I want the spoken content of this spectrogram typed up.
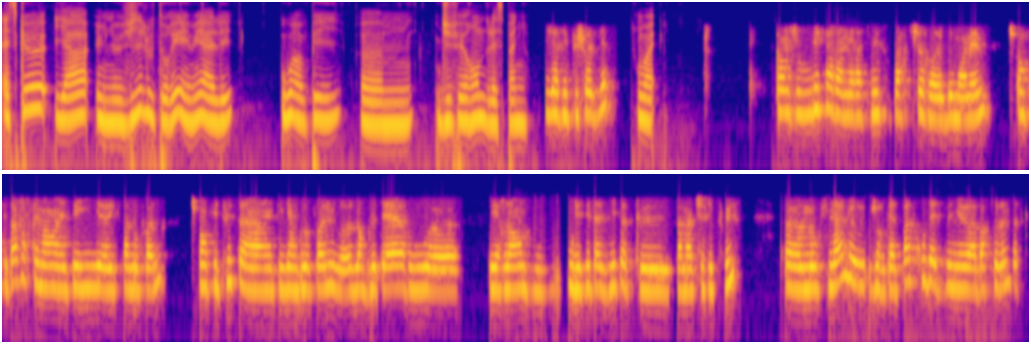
est-ce qu'il y a une ville où tu aurais aimé aller ou un pays euh, différent de l'Espagne? J'avais pu choisir. Ouais. quand je voulais faire un Erasmus ou partir euh, de moi-même, je pensais pas forcément à un pays euh, hispanophone. Je pensais plus à un pays anglophone, l'Angleterre ou euh, l'Irlande ou, les États-Unis parce que ça m'attirait plus. Euh, mais au final, je regrette pas trop d'être venue à Barcelone parce que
